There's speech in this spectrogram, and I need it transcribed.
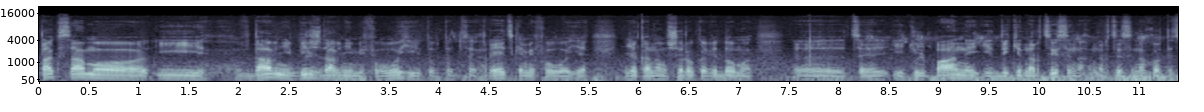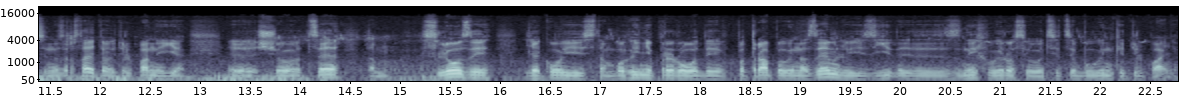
Так само і в давній, більш давній міфології, тобто це грецька міфологія, яка нам широко відома. Е, Це і тюльпани, і дикі нарциси. Нарциси на хортиці не зростають, але тюльпани є. Е, Що це там сльози якоїсь там богині природи потрапили на землю і з них виросли оці цибулинки тюльпанів.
